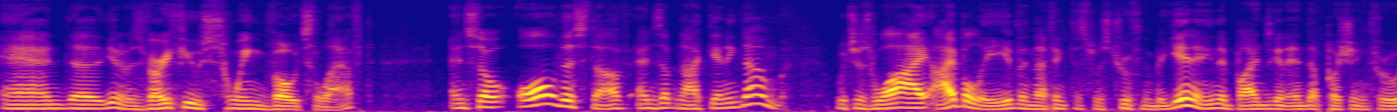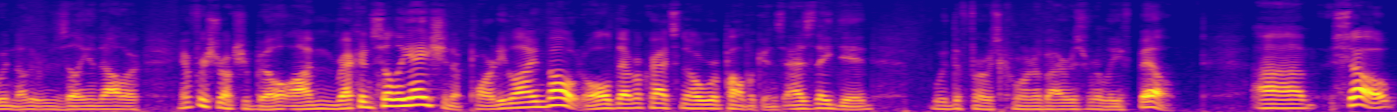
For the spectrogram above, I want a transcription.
and uh, you know there's very few swing votes left, and so all this stuff ends up not getting done which is why I believe, and I think this was true from the beginning, that Biden's going to end up pushing through another zillion dollar infrastructure bill on reconciliation, a party line vote. All Democrats, no Republicans, as they did with the first coronavirus relief bill. Um, so,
